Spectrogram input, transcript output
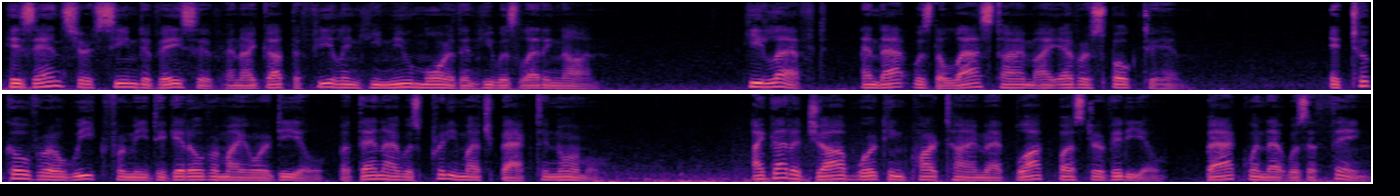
His answer seemed evasive and I got the feeling he knew more than he was letting on. He left, and that was the last time I ever spoke to him. It took over a week for me to get over my ordeal, but then I was pretty much back to normal. I got a job working part-time at Blockbuster Video, back when that was a thing,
